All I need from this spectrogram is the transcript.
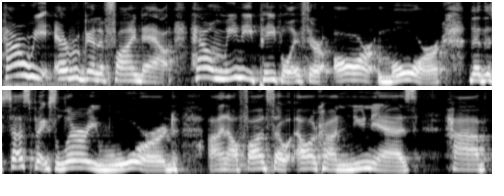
How are we ever going to find out how many people, if there are more, that the suspects Larry Ward and Alfonso Alarcon Nunez have,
